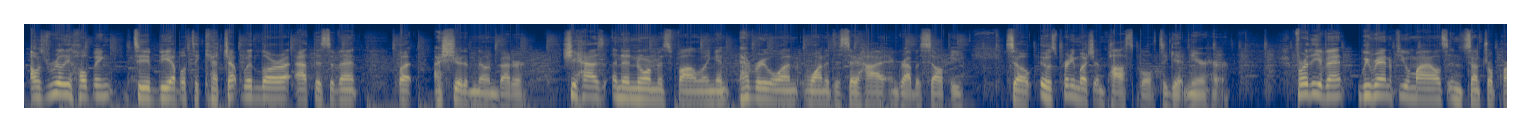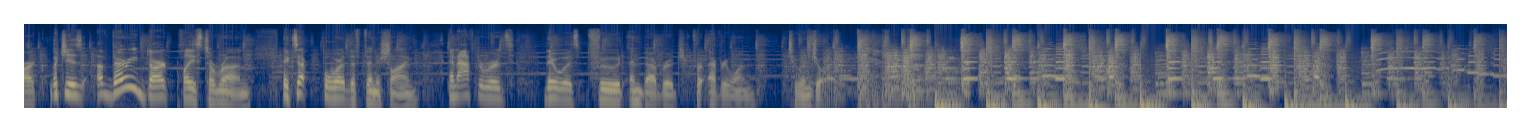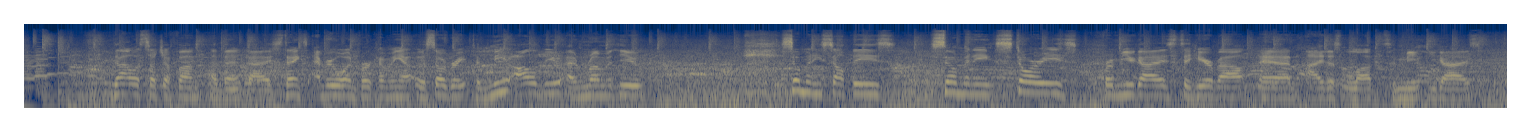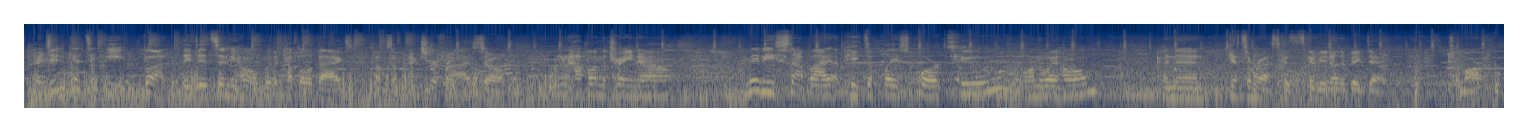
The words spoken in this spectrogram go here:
I was really hoping to be able to catch up with Laura at this event, but I should have known better. She has an enormous following, and everyone wanted to say hi and grab a selfie, so it was pretty much impossible to get near her. For the event, we ran a few miles in Central Park, which is a very dark place to run, except for the finish line. And afterwards, there was food and beverage for everyone to enjoy. That was such a fun event, guys. Thanks everyone for coming out. It was so great to meet all of you and run with you. So many selfies, so many stories from you guys to hear about, and I just love to meet you guys. I didn't get to eat, but they did send me home with a couple of bags of some extra fries. So I'm gonna hop on the train now, maybe stop by a pizza place or two on the way home, and then get some rest because it's gonna be another big day tomorrow.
